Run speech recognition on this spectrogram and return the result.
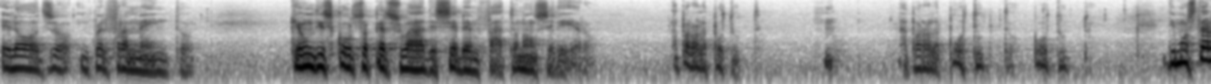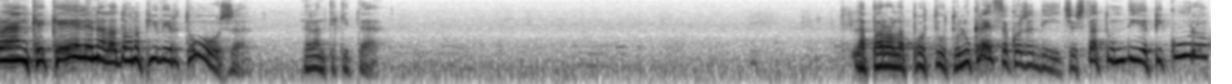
elogio, in quel frammento? Che un discorso persuade se ben fatto, non se vero. La parola può tutto. La parola può tutto. può tutto. Dimostrare anche che Elena è la donna più virtuosa dell'antichità. La parola può tutto. Lucrezia cosa dice? È stato un dio epicuro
